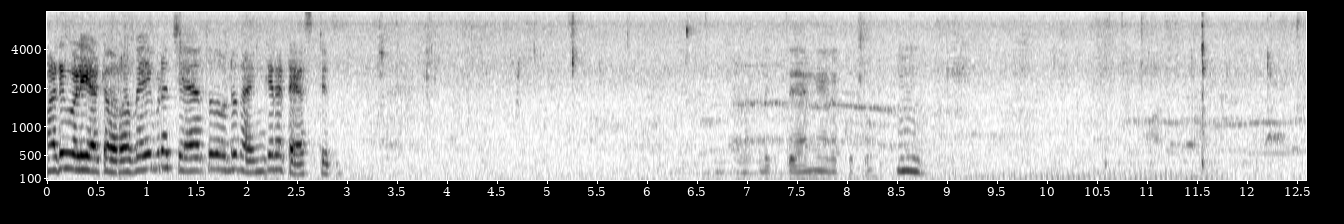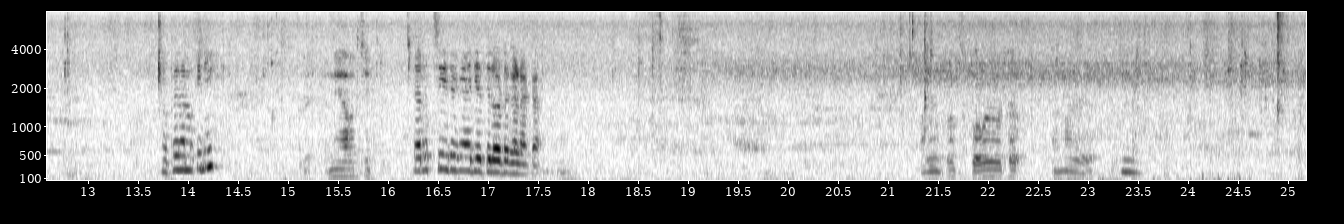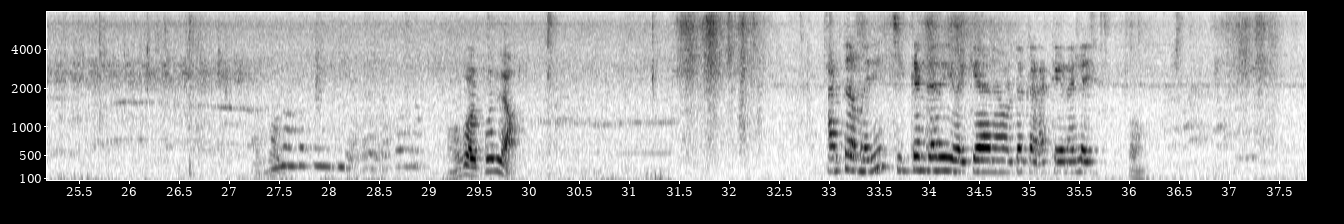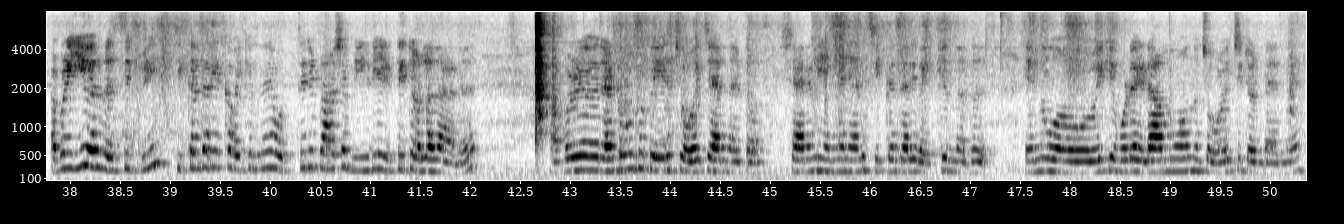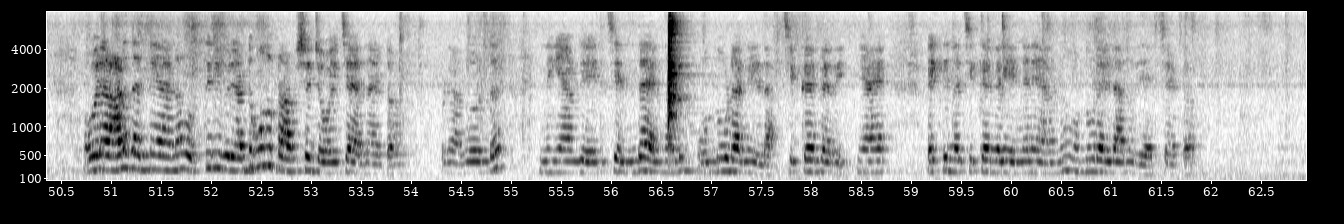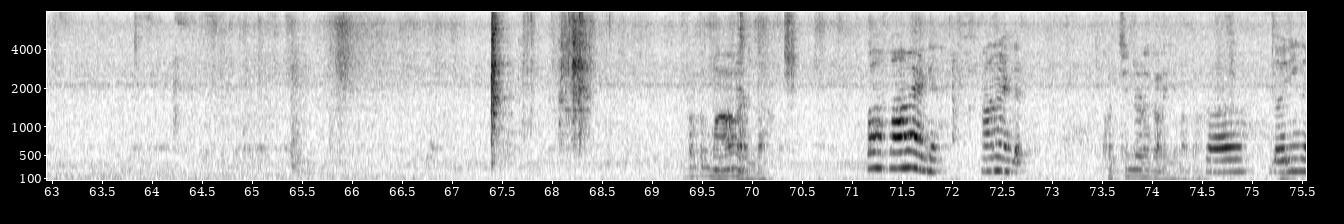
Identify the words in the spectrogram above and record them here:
അടിപൊളിയാട്ടോ. റവയും ഇവിടെ ചേർത്തത് കൊണ്ട് ഭയങ്കര ടേസ്റ്റ് അപ്പൊ നമുക്കിനി ഇറച്ചിയുടെ കാര്യത്തിലോട്ട് കിടക്കാം. അതിപ്പോ സ്കൂൾ വിട്ട് നമ്മൾ വരും ഉം. അത് കുഴപ്പമില്ല. അടുത്ത അമ്മന് ചിക്കൻ കറി വയ്ക്കാനായിട്ട് കിടക്കണം അല്ലേ? അപ്പോൾ ഈ ഒരു റെസിപ്പി ചിക്കൻ കറിയൊക്കെ വയ്ക്കുന്നതിന് ഒത്തിരി പ്രാവശ്യം വീഡിയോ ഇട്ടിട്ടുള്ളതാണ്. അപ്പോൾ രണ്ട് മൂന്ന് പേര് ചോദിച്ചായിരുന്നു കേട്ടോ ശരണി എങ്ങനെയാണ് ചിക്കൻ കറി വെക്കുന്നത് എന്ന് ഒരിക്കൽ കൂടെ ഇടാമോ എന്ന് ചോദിച്ചിട്ടുണ്ടായിരുന്നു. ഒരാൾ തന്നെയാണ് ഒത്തിരി രണ്ട് മൂന്ന് പ്രാവശ്യം ചോദിച്ചായിരുന്നു കേട്ടോ. അപ്പോൾ അതുകൊണ്ട് ഇന്ന് ഞാൻ വിചാരിച്ച് എന്തായിരുന്നാലും ഒന്നുകൂടെ അങ്ങ് ഇടാം. ചിക്കൻ കറി ഞാൻ വെക്കുന്ന ചിക്കൻ കറി എങ്ങനെയാണെന്ന് ഒന്നുകൂടെ ഇടാന്ന് വിചാരിച്ചേട്ടോ ഓ മാവേണ്ട മാവേണ്ട കൊച്ചിന്റെ കൂടെ കളിക്കണം ഓ ധോനിക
